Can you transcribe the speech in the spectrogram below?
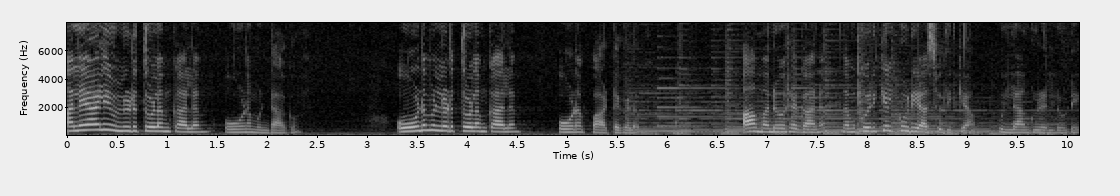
മലയാളി ഉള്ളിടത്തോളം കാലം ഓണമുണ്ടാകും. ഓണമുള്ളിടത്തോളം കാലം ഓണപ്പാട്ടുകളും. ആ മനോഹര ഗാനം നമുക്കൊരിക്കൽ കൂടി ആസ്വദിക്കാം പുല്ലാങ്കുഴലിലൂടെ.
